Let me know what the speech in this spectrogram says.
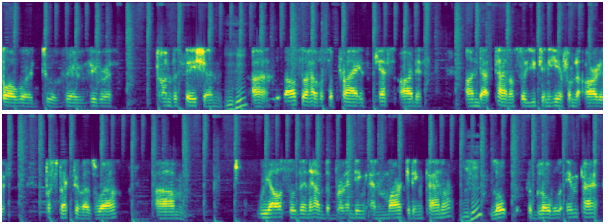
forward to a very vigorous conversation. Mm-hmm. Uh, we also have a surprise guest artist on that panel, so you can hear from the artist perspective as well. Um, we also then have the branding and marketing panel, mm-hmm. local to global impact.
